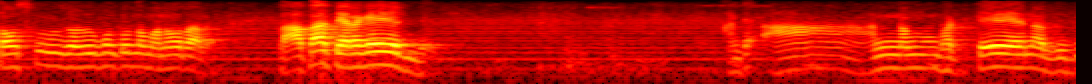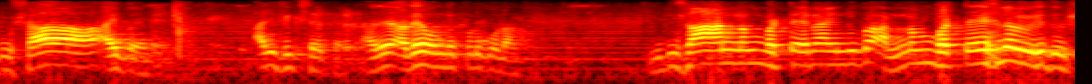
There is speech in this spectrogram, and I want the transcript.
సంస్కృతం చదువుకుంటున్న మనవరాలు తాత తిరగేయండి. అంటే ఆ అన్నం భట్టేన విదుష అయిపోయింది. అది ఫిక్స్ అయిపోయింది. అదే అదే ఉంది ఇప్పుడు కూడా. విదుష అన్నం భట్టేనా ఎందుకు? అన్నం భట్టేన విదుష.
